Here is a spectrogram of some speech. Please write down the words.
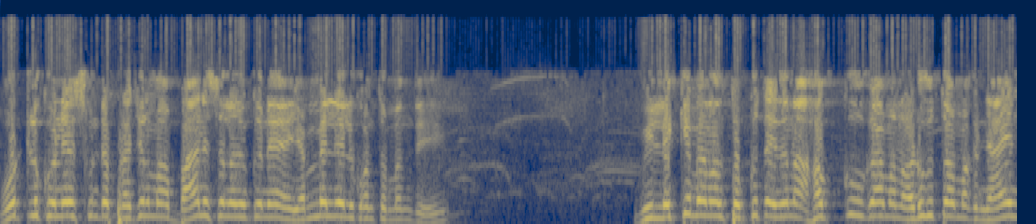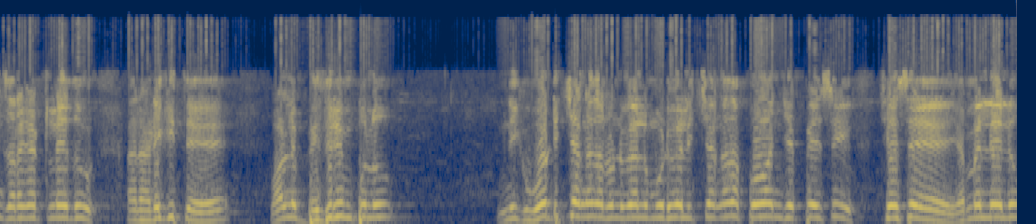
ఓట్లు కొనేసుకుంటే ప్రజలు మా బానిసలు అనుకునే ఎమ్మెల్యేలు కొంతమంది. వీళ్ళెక్కి మనం తొక్కుతా ఏదైనా హక్కుగా మనం అడుగుతాం మాకు న్యాయం జరగట్లేదు అని అడిగితే వాళ్ళని బెదిరింపులు. నీకు ఓటు ఇచ్చాం కదా రెండు వేలు మూడు వేలు ఇచ్చాం కదా పో అని చెప్పేసి చేసే ఎమ్మెల్యేలు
